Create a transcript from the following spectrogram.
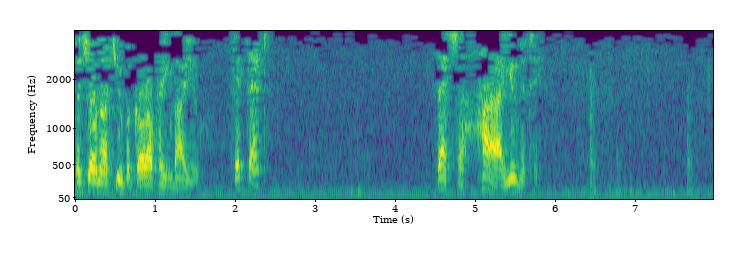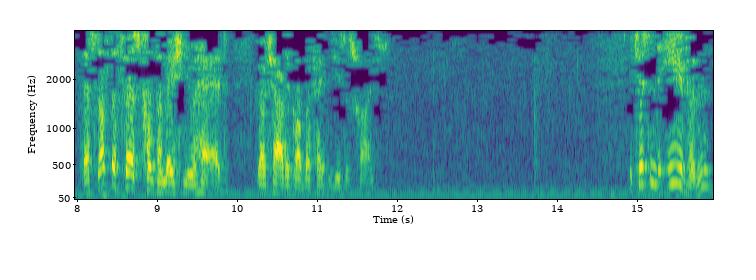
that you're not you, but God operating by you. Get that? That's a higher unity. That's not the first confirmation you had, you're a child of God by faith in Jesus Christ. It isn't even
